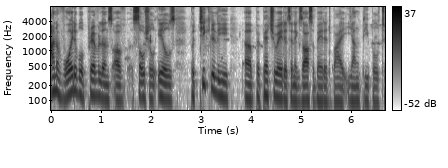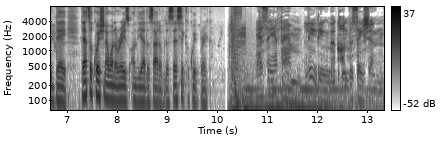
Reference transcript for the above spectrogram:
unavoidable prevalence of social ills, particularly uh, perpetuated and exacerbated by young people today. That's a question I want to raise on the other side of this. Let's take a quick break. SAFM leading the conversation.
